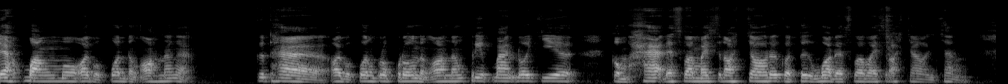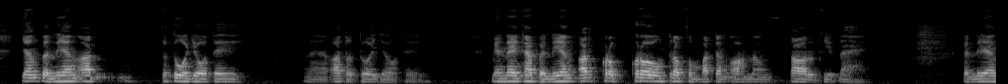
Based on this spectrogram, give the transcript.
លះបង់មកឲ្យប្រពន្ធទាំងអស់ហ្នឹងគឺថាឲ្យប្រពន្ធគ្រប់គ្រងទាំងអស់ហ្នឹងប្រៀបបានដូចជាកំហាកដែលស្វាមីស្ដោះចោលឬក៏ទឹកមាត់ដែលស្វាមីស្ដោះចោលអញ្ចឹងអញ្ចឹងពនាងអត់ទទួលយកទេអត់ទទួលយកទេ មានន័យថាពនាងអត់គ្រប់គ្រងទ្រព្យសម្បត្តិទាំងអស់ហ្នឹងតទៅទៀតដែរពនាង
